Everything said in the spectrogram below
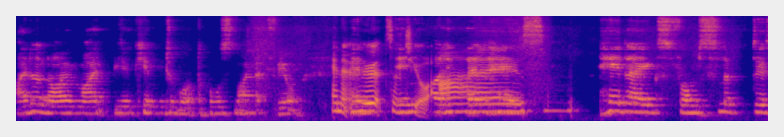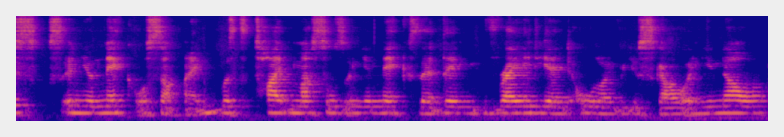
I don't know, might be akin to what the horse might feel. And it and hurts into your eyes. Headaches from slip discs in your neck or something with tight muscles in your neck that then radiate all over your skull, and you know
